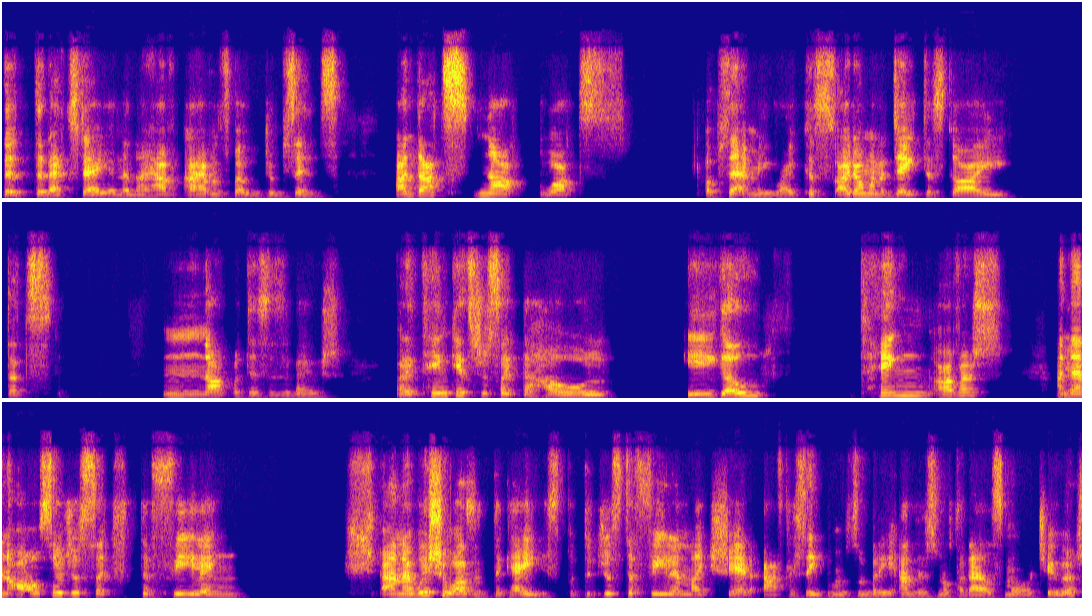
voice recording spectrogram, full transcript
the, the next day, and then I have I haven't spoken to him since, and that's not what's upset me, right? Because I don't want to date this guy. That's not what this is about. But I think it's just like the whole ego thing of it, and then also just like the feeling and I wish it wasn't the case, but the, just the feeling like shit after sleeping with somebody and there's nothing else more to it.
